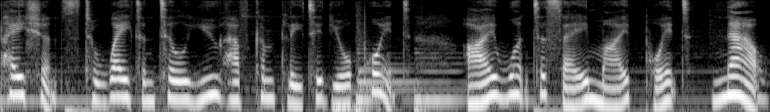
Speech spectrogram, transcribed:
patience to wait until you have completed your point. I want to say my point now.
